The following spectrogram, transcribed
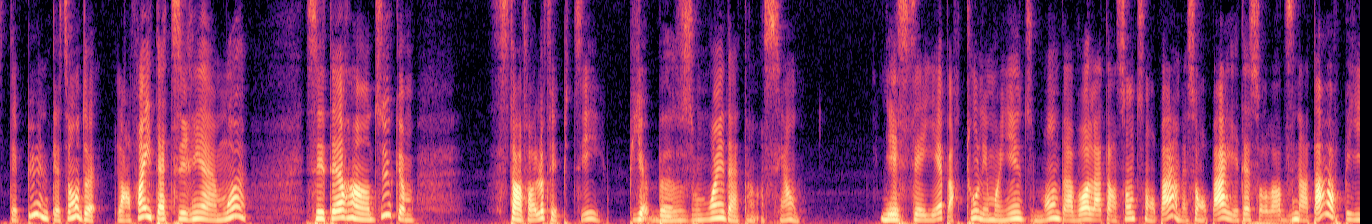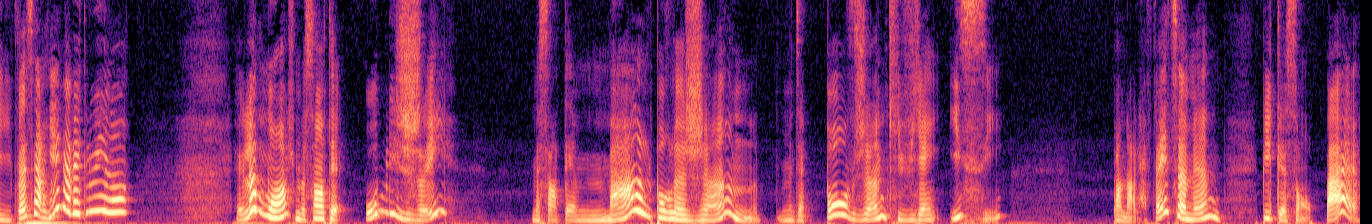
c'était plus une question de l'enfant est attiré à moi. C'était rendu comme cet enfant-là fait pitié, puis il a besoin d'attention. Il essayait par tous les moyens du monde d'avoir l'attention de son père, mais son père, il était sur l'ordinateur, puis il faisait rien avec lui, là. Et là, moi, je me sentais obligée, je me sentais mal pour le jeune. Je me disais, pauvre jeune qui vient ici, pendant la fin de semaine, puis que son père,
